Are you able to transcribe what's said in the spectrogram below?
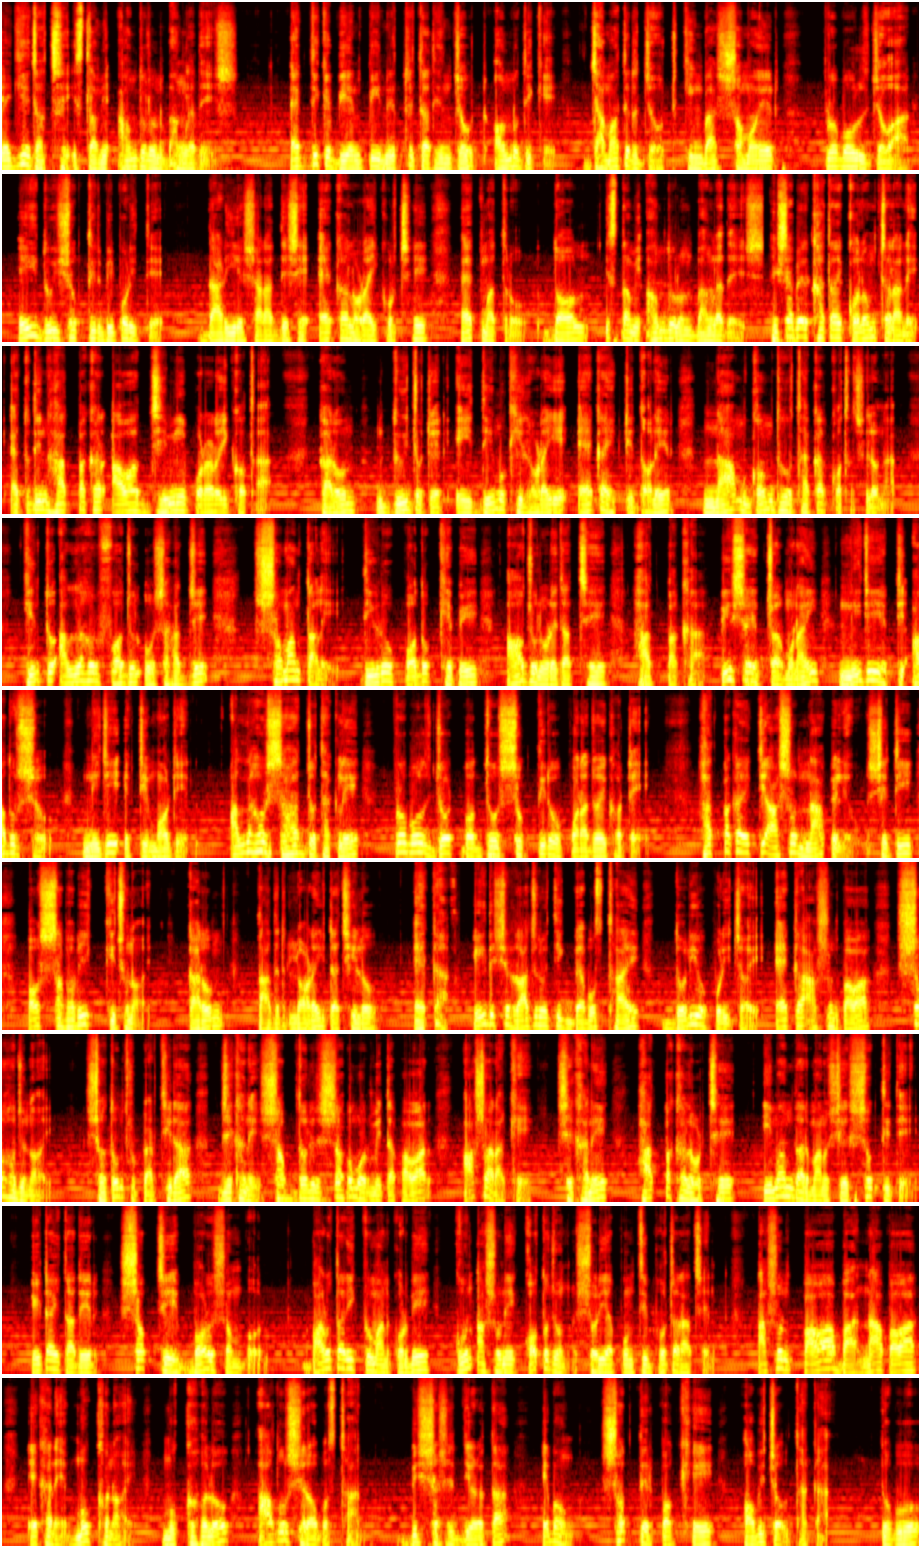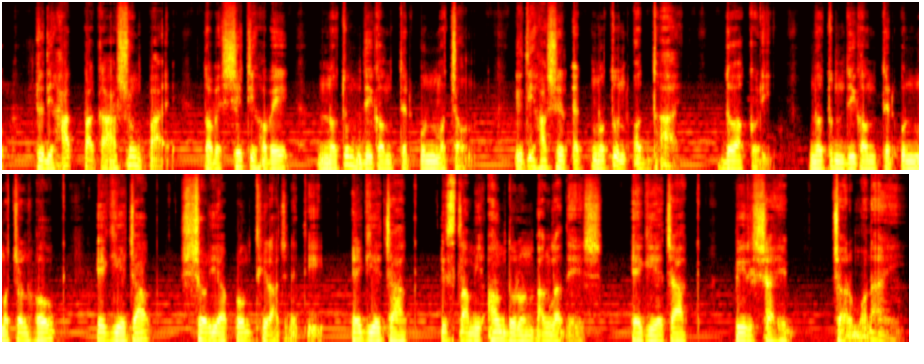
এগিয়ে যাচ্ছে ইসলামী আন্দোলন বাংলাদেশ। একদিকে বিএনপি নেতৃত্বাধীন জোট, অন্যদিকে জামাতের জোট কিংবা সময়ের প্রবল জোয়ার। এই দুই শক্তির বিপরীতে দাঁড়িয়ে সারা দেশে একা লড়াই করছে একমাত্র দল, ইসলামী আন্দোলন, বাংলাদেশ। হিসাবের খাতায় কলম চালালে এতদিন হাত পাখার আওয়াজ ঝিমিয়ে পড়ারই কথা। কারণ দুই জোটের এই দ্বিমুখী লড়াইয়ে একা একটি দলের নাম গন্ধ থাকার কথা ছিল না। কিন্তু আল্লাহর ফজল ও সাহায্যে সমান তালে দৃঢ় পদক্ষেপে আজও লড়ে যাচ্ছে হাত পাখা। পীর সাহেব চরমনাই নিজেই একটি আদর্শ, নিজেই একটি মডেল। আল্লাহর সাহায্য থাকলে প্রবল জোটবদ্ধ শক্তিরও পরাজয় ঘটে। হাত পাকা একটি আসন না পেলেও সেটি অস্বাভাবিক কিছু নয়, কারণ তাদের লড়াইটা ছিল একা। এই দেশের রাজনৈতিক ব্যবস্থায় দলীয় পরিচয়ে একা আসন পাওয়া সহজ নয়। স্বতন্ত্র প্রার্থীরা যেখানে সব দলের সহমর্মিতা পাওয়ার আশা রাখে, সেখানে হাত পাখা লড়ছে ইমানদার মানুষের শক্তিতে। এটাই তাদের সবচেয়ে বড় সম্বল। বারো তারিখ প্রমাণ করবে কোন আসনে কতজন শরিয়াপন্থী ভোটার আছেন। আসন পাওয়া বা না পাওয়া এখানে মুখ্য নয়। মুখ্য হলো আদর্শের অবস্থান, বিশ্বাসের দৃঢ়তা এবং সত্যের পক্ষে অবিচল থাকা। তবুও যদি হাত পাকা আসন পায়, তবে সেটি হবে নতুন দিগন্তের উন্মোচন। ইতিহাসের এক নতুন অধ্যায়। দোয়া করি, নতুন দিগন্তের উন্মোচন হোক, এগিয়ে যাক শরিয়াপন্থী রাজনীতি। এগিয়ে যাক ইসলামী আন্দোলন বাংলাদেশ। এগিয়ে যাক পীর সাহেব চরমনাই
